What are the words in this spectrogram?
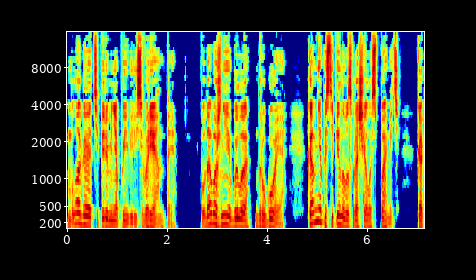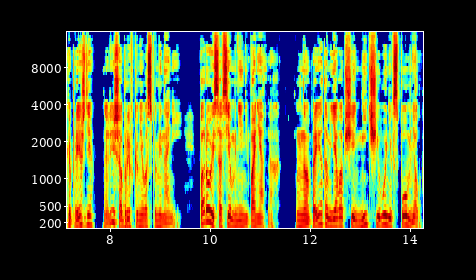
Благо, теперь у меня появились варианты. Куда важнее было другое. Ко мне постепенно возвращалась память, как и прежде, лишь обрывками воспоминаний, порой совсем мне непонятных. Но при этом я вообще ничего не вспомнил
